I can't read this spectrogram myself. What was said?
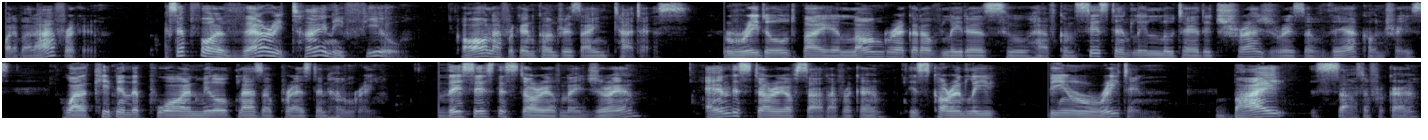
What about Africa? Except for a very tiny few, all African countries are in tatters, riddled by a long record of leaders who have consistently looted the treasuries of their countries while keeping the poor and middle class oppressed and hungry. This is the story of Nigeria, and the story of South Africa is currently being written by South Africa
